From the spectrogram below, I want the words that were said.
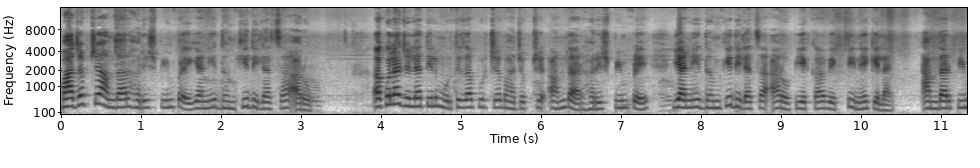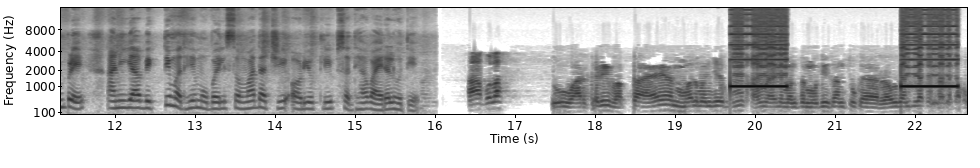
भाजपचे आमदार हरीश पिंपळे यांनी धमकी दिल्याचा आरोप. अकोला जिल्ह्यातील मूर्तिजापूरचे भाजपचे आमदार हरीश पिंपळे यांनी धमकी दिल्याचा आरोप एका व्यक्तीने केलाय. आमदार पिंपळे आणि या व्यक्तीमध्ये मोबाईल संवादाची ऑडिओ क्लिप सध्या व्हायरल होतीये. हा बोला. तू वारकरी भक्त आहे. मल म्हणजे म्हणतो आणि तू काय राहुल गांधीला?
